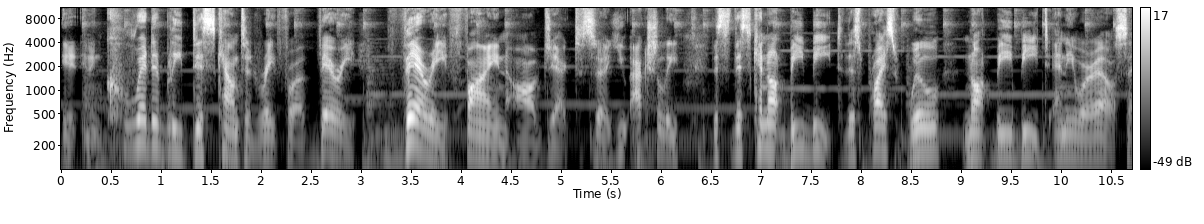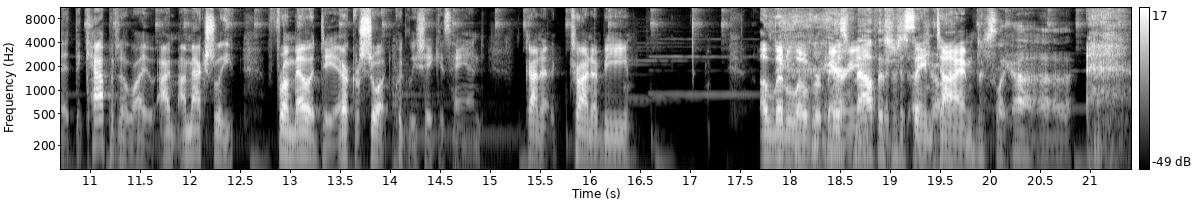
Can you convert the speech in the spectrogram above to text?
an incredibly discounted rate for a very, very fine object. So you actually, this this cannot be beat. This price will not be beat anywhere else. At the capital, I, I'm, I'm actually from Melody. Eric Short quickly shake his hand, kind of trying to be a little overbearing His mouth is at the same ajar, time. just like uh,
